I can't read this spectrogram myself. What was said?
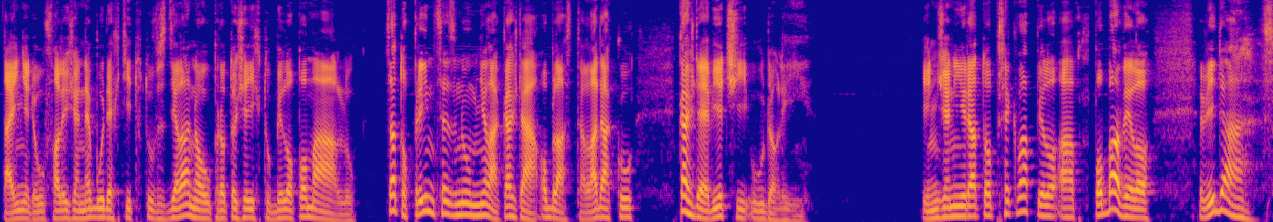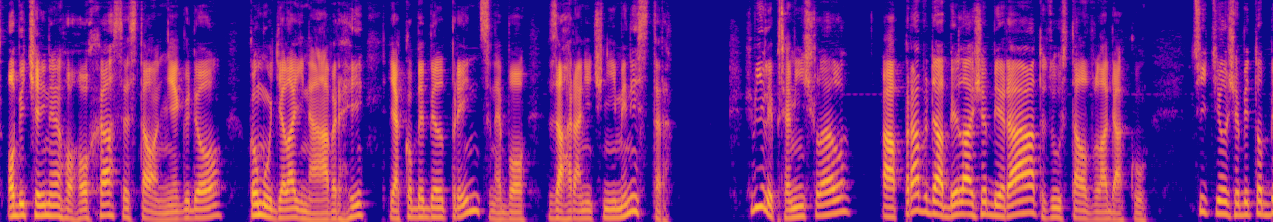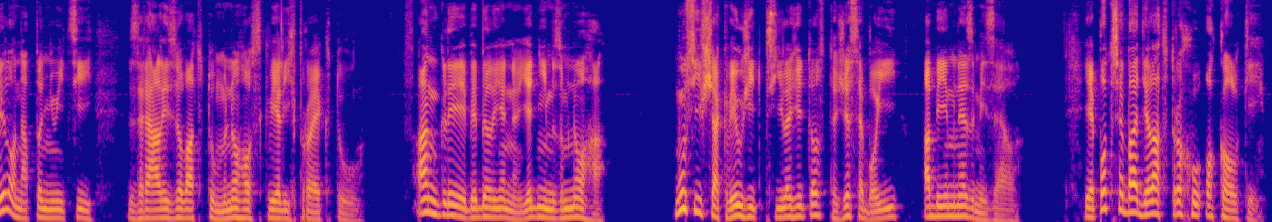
Tajně doufali, že nebude chtít tu vzdělanou, protože jich tu bylo pomálu. Za to princeznu měla každá oblast Ladaku každé větší údolí. Inženýra to překvapilo a pobavilo. Vida z obyčejného hocha se stal někdo, komu dělají návrhy, jako by byl princ nebo zahraniční ministr. Chvíli přemýšlel a pravda byla, že by rád zůstal v Ladaku. Cítil, že by to bylo naplňující zrealizovat tu mnoho skvělých projektů. Anglii by byl jen jedním z mnoha. Musí však využít příležitost, že se bojí, aby jim nezmizel. Je potřeba dělat trochu okolky.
